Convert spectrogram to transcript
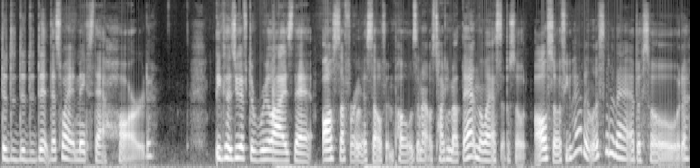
that's why it makes that hard because you have to realize that all suffering is self imposed. And I was talking about that in the last episode. Also, if you haven't listened to that episode,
